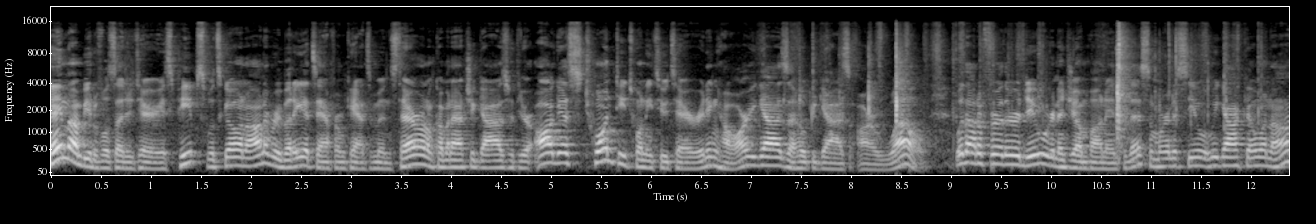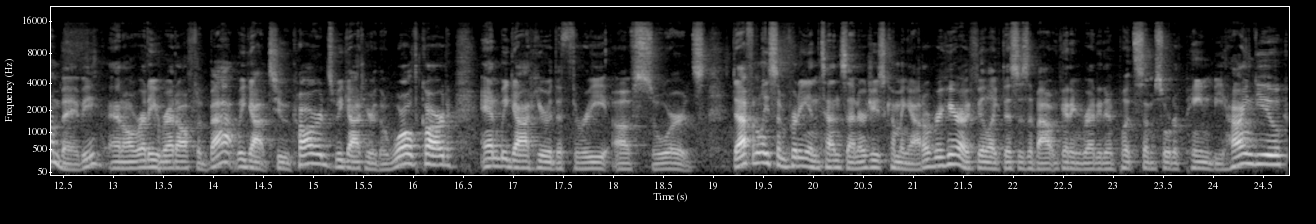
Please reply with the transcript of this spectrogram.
Hey my beautiful Sagittarius peeps, what's going on everybody? It's Am from Cancer Moons Tarot and I'm coming at you guys with your August 2022 tarot reading. How are you guys? I hope you guys are well. Without a further ado, we're going to jump on into this and we're going to see what we got going on, baby. And already right off the bat, we got two cards. We got here the World card and we got here the Three of Swords. Definitely some pretty intense energies coming out over here. I feel like this is about getting ready to put some sort of pain behind you.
